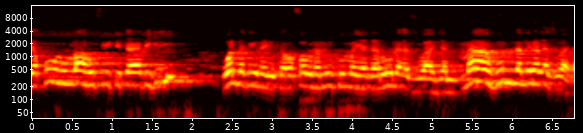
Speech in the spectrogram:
يقول الله في كتابه والذين يتوفون منكم ويذرون أزواجا ما هن من الأزواج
